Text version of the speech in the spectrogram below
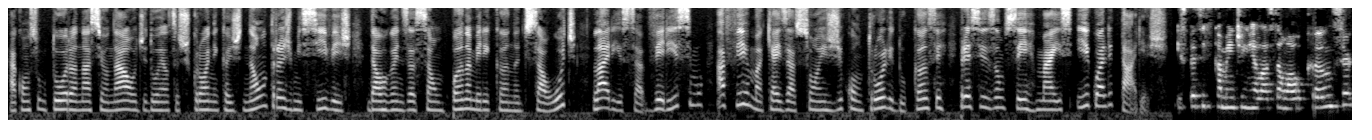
A consultora nacional de doenças crônicas não transmissíveis da Organização Pan-Americana de Saúde, Larissa Veríssimo, afirma que as ações de controle do câncer precisam ser mais igualitárias. Especificamente em relação ao câncer,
